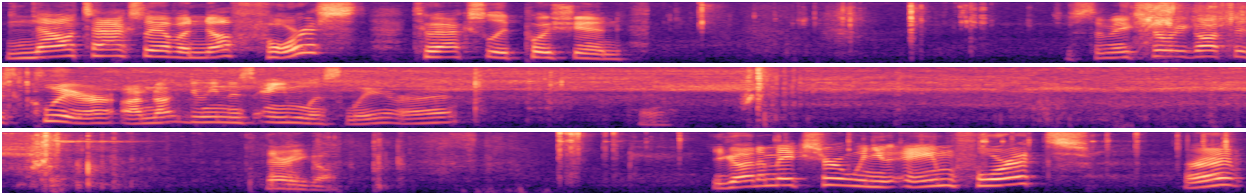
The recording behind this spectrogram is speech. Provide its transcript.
now to actually have enough force to actually push in. Just to make sure we got this clear, I'm not doing this aimlessly, right? Okay. There you go. You got to make sure when you aim for it, right,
